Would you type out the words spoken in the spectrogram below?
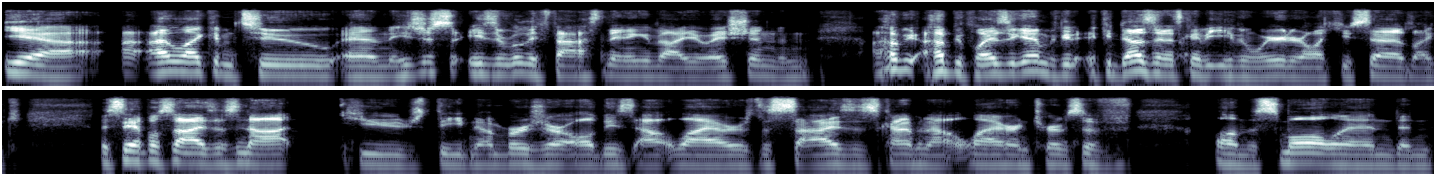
Yeah, I like him too, and he's just he's a really fascinating evaluation, and I hope he, I hope he plays again. If he, if he doesn't, it's gonna be even weirder. Like you said, like the sample size is not huge. The numbers are all these outliers. The size is kind of an outlier in terms of on the small end, and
